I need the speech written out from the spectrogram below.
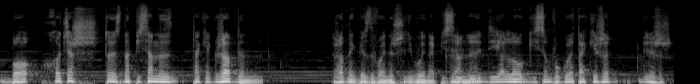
bo chociaż to jest napisane tak jak żaden, żadne Gwiezdne Wojny jeszcze nie były napisane, Mhm. dialogi są w ogóle takie, że wiesz,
